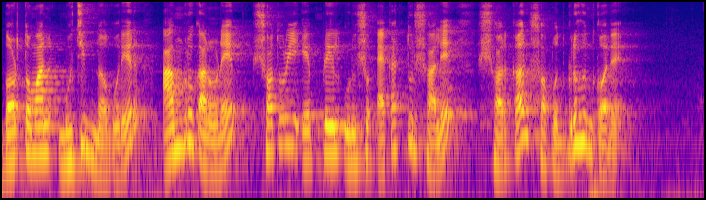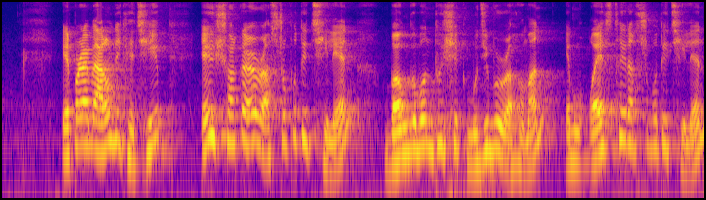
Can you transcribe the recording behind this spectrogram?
বর্তমান মুজিবনগরের আম্রকাননে সতেরোই এপ্রিল উনিশশো একাত্তর সালে সরকার শপথ গ্রহণ করে। এরপর আমি আরও লিখেছি, এই সরকারের রাষ্ট্রপতি ছিলেন বঙ্গবন্ধু শেখ মুজিবুর রহমান এবং অস্থায়ী রাষ্ট্রপতি ছিলেন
